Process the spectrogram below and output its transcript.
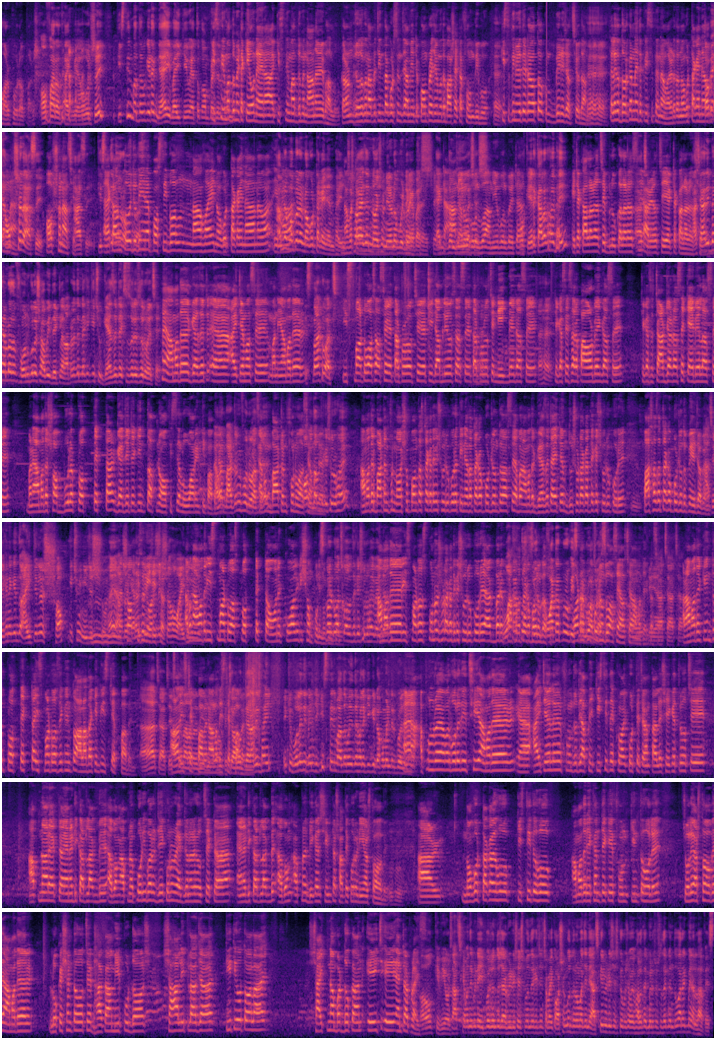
ভরপুর অফার। অফারও থাকবে অবশ্যই। কিস্তির মাধ্যমে এটা নেয় ভাই কেউ? এত কম প্রাইসের কিস্তির মাধ্যমে এটা কেউ নেয় না কিস্তির মাধ্যমে না নেয় ভালো। কারণ যখন আপনি চিন্তা করছেন যে আমি একটা কম প্রাইজের মধ্যে বাসায় একটা ফোন দিব কিস্তিতে নিলে এটা তো বেড়ে যাচ্ছে দাম। হ্যাঁ, হ্যাঁ। তাহলে তো দরকার নাই তো কিস্তিতে নেওয়ার এটা তো নগদ টাকায় তবে অপশন আছে। অপশন আছে। আছে। নেওয়ার option যদি পসিবল না হয় নগদ টাকায় না নেওয়া আমরা বলব না নগদ টাকাই নেন ভাই। নগদ ছয় হাজার নয়শো নিরানব্বই টাকা. এটা একদম আমিও বলব আমিও বলব এটা। ওকে এটা কালার হয় ভাই? এটা কালার আছে ব্লু কালার আছে আর হচ্ছে একটা কালার আছে। আচ্ছা আরিফ ভাই আমরা তো ফোনগুলো সবই দেখলাম। আপনাদের নাকি কিছু গ্যাজেট অ্যাক্সেসরিজও রয়েছে। হ্যাঁ আমাদের গ্যাজেট আইটেম আছে মানে আমাদের স্মার্ট ওয়াচ স্মার্ট ওয়াচ আছে তারপর হচ্ছে টি ডাব্লিউএস আছে তারপর হচ্ছে নিক ব্যান্ড আছে হ্যাঁ। ঠিক আছে এছাড়া পাওয়ার ব্যাংক আছে ঠিক আছে চার্জার আছে কেবেল আছে মানে আমাদের সবগুলো প্রত্যেকটার গ্যাজেটে কিন্তু আপনি অফিসিয়াল ওয়ারেন্টি পাবেন। আবার বাটন ফোনও আছে। এবং বাটন ফোনও আছে কত দাম আমাদের। থেকে শুরু হয়? আমাদের বাটন ফোন নয়শো পঞ্চাশ টাকা থেকে শুরু করে তিন হাজার টাকা পর্যন্ত আছে এবং আমাদের গ্যাজেট আইটেম দুশো টাকা থেকে শুরু করে পাঁচ হাজার টাকা পর্যন্ত পেয়ে যাবেন। আচ্ছা এখানে কিন্তু আইটেলের সবকিছুই নিজস্ব হ্যাঁ? আপনার সবকিছু নিজস্ব। এবং আমাদের স্মার্ট ওয়াচ প্রত্যেকটা অনেক কোয়ালিটি সম্পূর্ণ স্মার্ট ওয়াচ কত থেকে শুরু হয় ভাই? আমাদের স্মার্ট ওয়াচ পনেরোশো টাকা থেকে শুরু করে একবারে পাঁচ হাজার টাকা পর্যন্ত smart পর্যন্ত আছে। আছে আছে আমাদের কাছে। আচ্ছা, আচ্ছা। আর আমাদের কিন্তু প্রত্যেকটা স্মার্ট ওয়াচে কিন্তু আলাদা কিন্তু স্টেপ পাবেন। আচ্ছা আচ্ছা আলাদা step পাবেন, আলাদা চমৎকার। পাবেন। আরিফ ভাই একটু বলে দিবেন যে কিস্তির মাধ্যমে দিতে হলে কি কি ডকুমেন্টের প্রয়োজন হ্যাঁ, পুনরায় আবার বলে দিচ্ছি আমাদের আইটিএল এর ফোন যদি আপনি কিস্তিতে ক্রয় করতে চান তাহলে সেই ক্ষেত্রে হচ্ছে আপনার একটা এনআইডি কার্ড লাগবে এবং আপনার পরিবারের যে কোনো একজনের হচ্ছে একটা এনআইডি কার্ড লাগবে এবং আপনার বিকাশ সিমটা সাথে করে নিয়ে আসতে হবে। আর নগদ টাকায় হোক কিস্তিতে হোক আমাদের এখান থেকে ফোন কিনতে হলে চলে আসতে হবে। আমাদের লোকেশনটা হচ্ছে ঢাকা মিরপুর দশ শাহালি প্লাজার তৃতীয় তলায় ষাট নাম্বার দোকান H A enterprise okay viewers আজকে আমাদের ভিডিও এই পর্যন্ত। যারা ভিডিও শেষ পর্যন্ত দেখেছেন, সবাইকে অসংখ্য ধন্যবাদ জানিয়ে আজকের ভিডিও শেষ করব। সবাই ভালো থাকবেন, সুস্থ থাকবেন, দোয়া রাখবেন, আল্লাহ হাফেজ।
